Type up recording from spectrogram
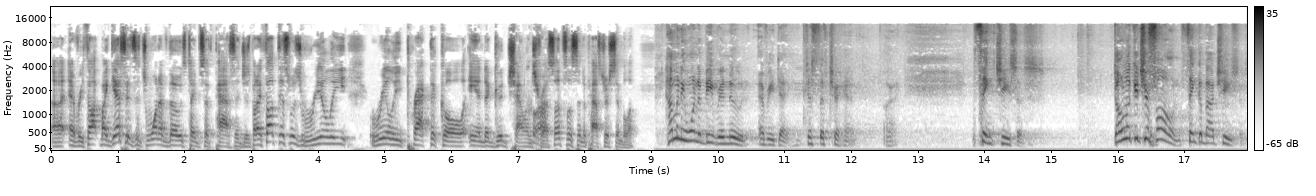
uh, every thought. My guess is it's one of those types of passages, but I thought this was really, really practical and a good challenge for us. Let's listen to Pastor Cymbala. How many want to be renewed every day? Just lift your hand. All right. Think Jesus. Don't look at your phone. Think about Jesus.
